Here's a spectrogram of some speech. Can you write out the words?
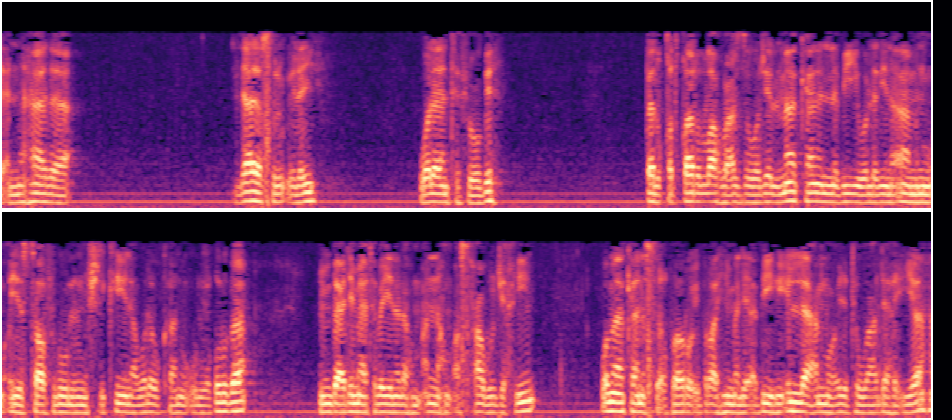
لأن هذا لا يصل إليه ولا ينتفع به. بل قد قال الله عز وجل ما كان النبي والذين آمنوا أن يستغفروا للمشركين ولو كانوا أولي قربى من بعد ما تبين لهم أنهم أصحاب الجحيم وما كان استغفار إبراهيم لأبيه إلا عن موعدة وعدها إياه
